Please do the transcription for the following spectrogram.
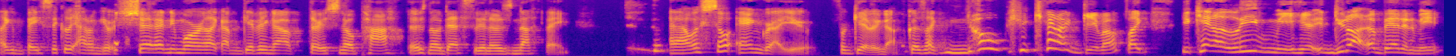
Like basically, I don't give a shit anymore. Like I'm giving up. There's no path. There's no destiny. There's nothing. And I was so angry at you for giving up because like, no, you cannot give up. Like you cannot leave me here. Do not abandon me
